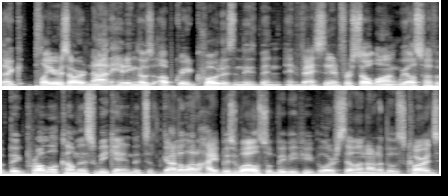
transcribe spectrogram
like players are not hitting those upgrade quotas and they've been invested in for so long. We also have a big promo coming this weekend that's got a lot of hype as well. So maybe people are selling out of those cards.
